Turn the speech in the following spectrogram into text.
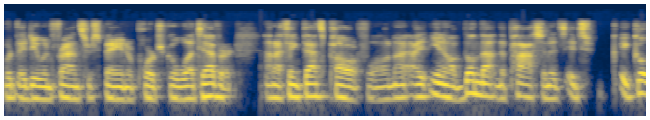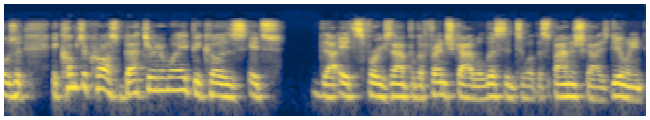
what they do in France or Spain or Portugal whatever. And I think that's powerful. And I, I, you know I've done that in the past and it's it's it goes it comes across better in a way because it's that it's for example the French guy will listen to what the Spanish guy is doing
